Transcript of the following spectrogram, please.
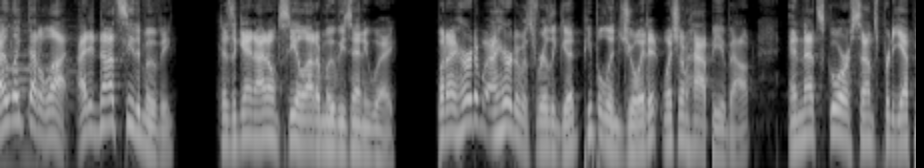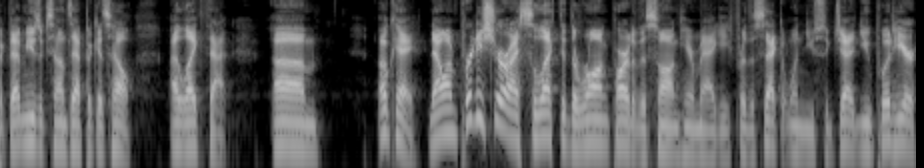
I like that a lot. I did not see the movie because, again, I don't see a lot of movies anyway. but I heard it. I heard it was really good. People enjoyed it, which I'm happy about. And that score sounds pretty epic. That music sounds epic as hell. I like that. Um, okay, now I'm pretty sure I selected the wrong part of the song here, Maggie, for the second one you suggest you put here,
